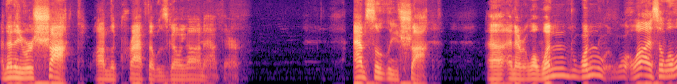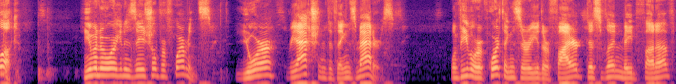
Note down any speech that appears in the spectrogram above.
and then they were shocked on the crap that was going on out there. Absolutely shocked. Uh, and every, well, one, one, well, I said, well, look, human organizational performance, your reaction to things matters. When people report things, they're either fired, disciplined, made fun of.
